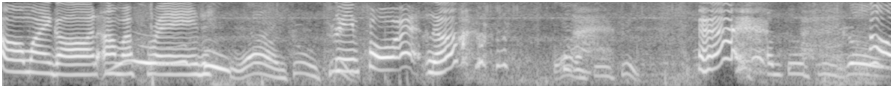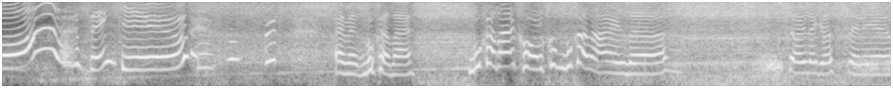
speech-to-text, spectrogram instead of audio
Oh my god, I'm afraid. One, two, three. Three, four, no? One, two, three. One, two, three, go. Oh, thank you. Evet bu kadar. Bu kadar korkum bu kadardı. Şöyle göstereyim.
